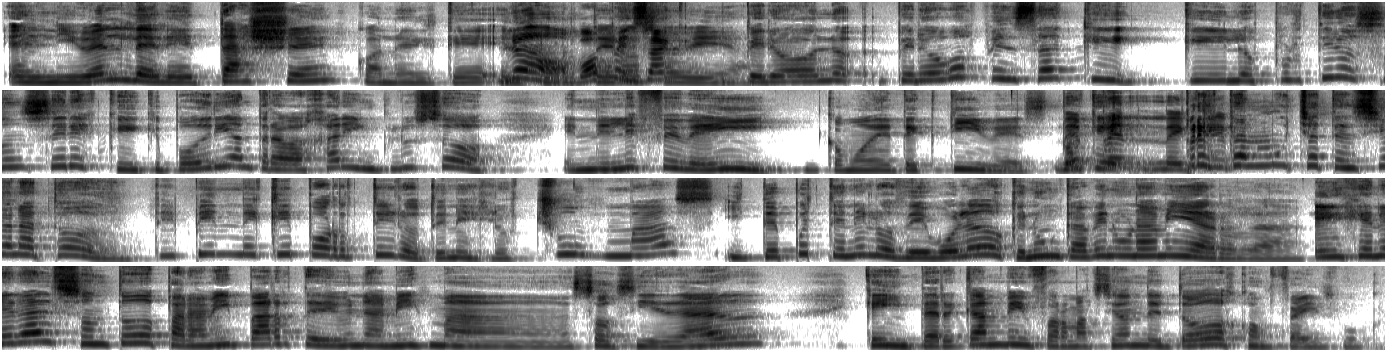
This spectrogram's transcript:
El nivel de detalle con el que el no, vos pensás, sabía. pero, lo- pero vos pensás que, que los porteros son seres que, que podrían trabajar incluso en el FBI como detectives. Porque Depende qué- prestan mucha atención a todo. Depende qué portero tenés, los chusmas y después tenés los de volados que nunca ven una mierda. En general son todos para mí parte de una misma sociedad que intercambia información de todos con Facebook.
